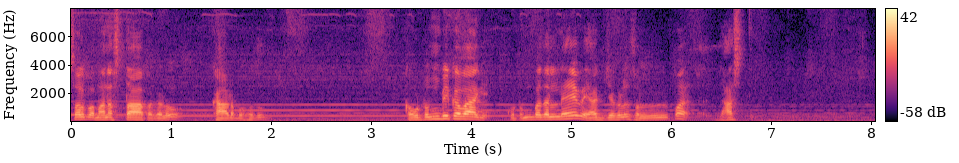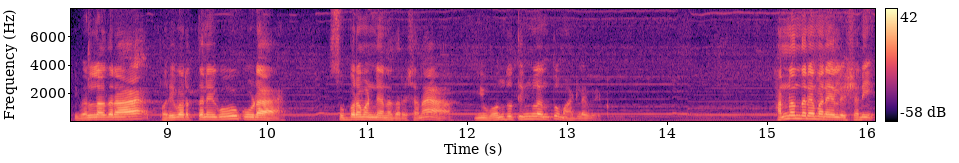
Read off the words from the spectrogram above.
ಸ್ವಲ್ಪ ಮನಸ್ತಾಪಗಳು ಕಾಡಬಹುದು. ಕೌಟುಂಬಿಕವಾಗಿ, ಕುಟುಂಬದಲ್ಲೇ ವ್ಯಾಜ್ಯಗಳು ಸ್ವಲ್ಪ ಜಾಸ್ತಿ. ಇವೆಲ್ಲದರ ಪರಿವರ್ತನೆಗೂ ಕೂಡ ಸುಬ್ರಹ್ಮಣ್ಯನ ದರ್ಶನ ಈ ಒಂದು ತಿಂಗಳಂತೂ ಮಾಡಲೇಬೇಕು. ಹನ್ನೊಂದನೇ ಮನೆಯಲ್ಲಿ ಶನಿ.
